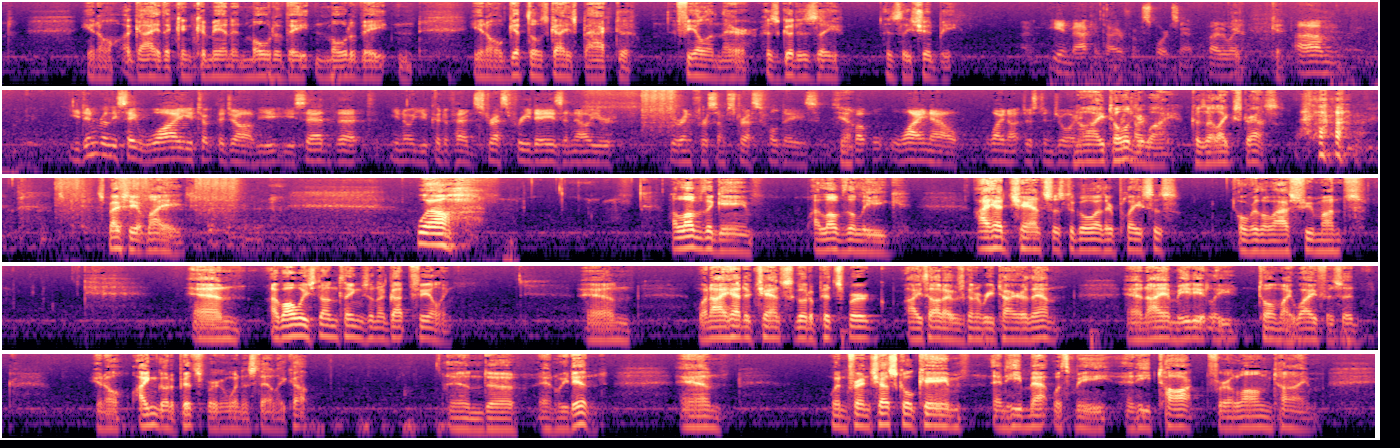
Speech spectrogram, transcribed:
you know, a guy that can come in and motivate and motivate and, you know, get those guys back to feeling they're as good as they as they should be. Ian McIntyre from Sportsnet, by the way. Yeah. Okay. Um, you didn't really say why you took the job. You, you said that you know you could have had stress-free days, and now you're you're in for some stressful days. Yeah. But why now? Why not just enjoy? No, I told retirement? you why. Because I like stress, especially at my age. Well, I love the game. I love the league. I had chances to go other places over the last few months. And I've always done things in a gut feeling. And when I had a chance to go to Pittsburgh, I thought I was going to retire then. And I immediately told my wife, I said, you know, I can go to Pittsburgh and win the Stanley Cup. And uh, and we did. And when Francesco came and he met with me and he talked for a long time,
